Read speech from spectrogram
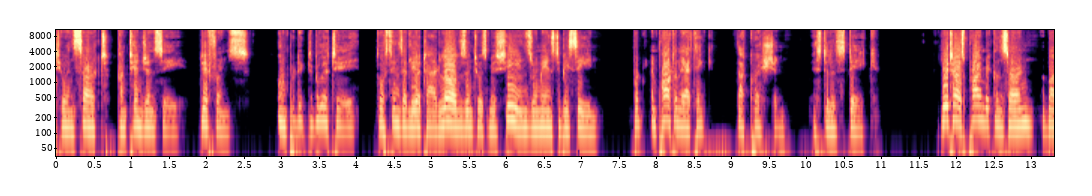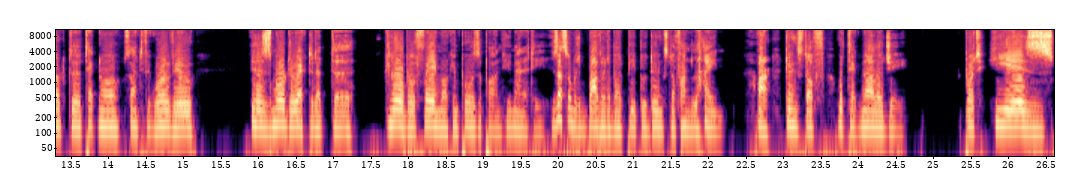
to insert contingency, difference, unpredictability, those things that Lyotard loves into his machines remains to be seen. But importantly, I think that question is still at stake. Lyotard's primary concern about the techno scientific worldview is more directed at the global framework imposed upon humanity. He's not so much bothered about people doing stuff online or doing stuff with technology, but he is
